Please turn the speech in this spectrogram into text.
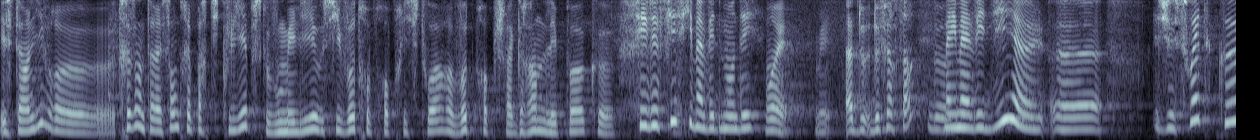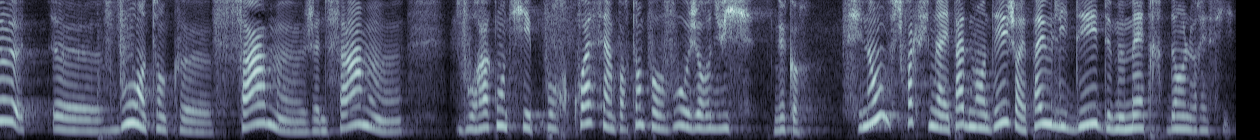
Et c'était un livre très intéressant, très particulier parce que vous mêliez aussi votre propre histoire, votre propre chagrin de l'époque. C'est le fils qui m'avait demandé. Ouais, mais ah, de, de faire ça de- Bah, il m'avait dit, euh, je souhaite que euh, vous, en tant que femme, jeune femme, vous racontiez pourquoi c'est important pour vous aujourd'hui. D'accord. Sinon, je crois que s'il me l'avait pas demandé, j'aurais pas eu l'idée de me mettre dans le récit.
